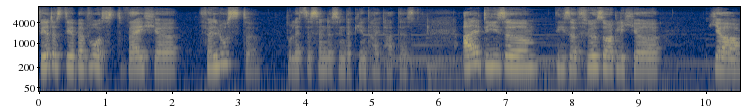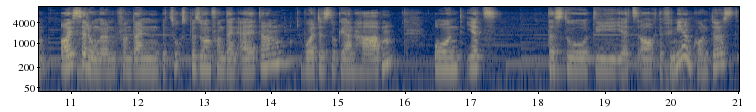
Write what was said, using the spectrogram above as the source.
wird es dir bewusst, welche Verluste du letztes Endes in der Kindheit hattest. All diese, diese fürsorgliche ja, Äußerungen von deinen Bezugspersonen, von deinen Eltern wolltest du gern haben und jetzt, dass du die jetzt auch definieren konntest,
